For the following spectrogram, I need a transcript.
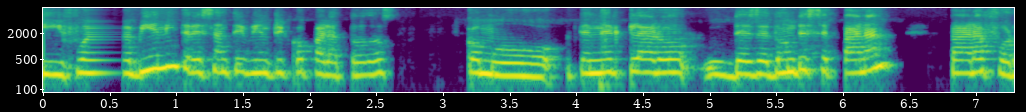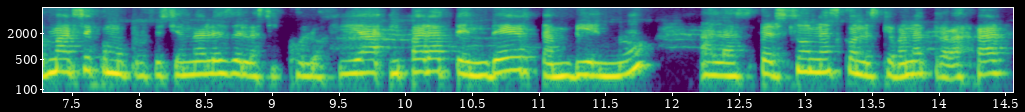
Y fue bien interesante y bien rico para todos como tener claro desde dónde se paran para formarse como profesionales de la psicología y para atender también, ¿no? A las personas con las que van a trabajar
